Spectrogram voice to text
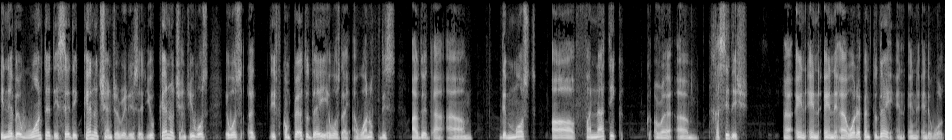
He never wanted. He said he cannot change already. He said you cannot change. He was it was uh, if compared today, it was like uh, one of these uh, the, uh, um, the most uh, fanatic uh, um, Hasidish uh, in in in uh, what happened today in, in in the world.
